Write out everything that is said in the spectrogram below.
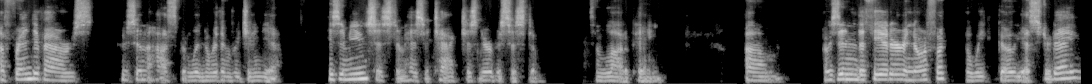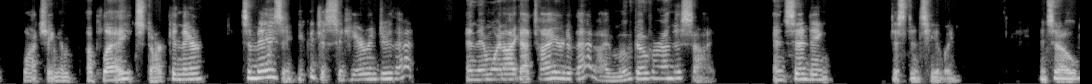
A friend of ours who's in the hospital in Northern Virginia, his immune system has attacked his nervous system. A lot of pain. Um, I was in the theater in Norfolk a week ago yesterday watching a, a play. It's dark in there. It's amazing. You could just sit here and do that. And then when I got tired of that, I moved over on this side and sending distance healing. And so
